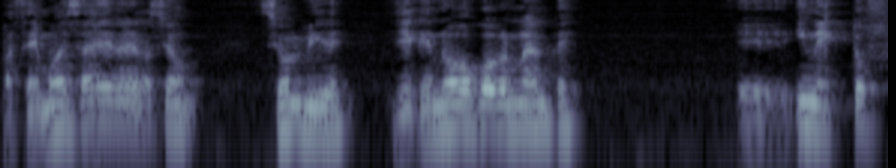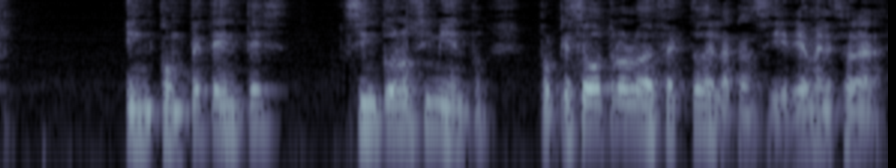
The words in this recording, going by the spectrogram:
pasemos esa generación, se olvide, lleguen nuevos gobernantes eh, inectos, incompetentes, sin conocimiento, porque ese es otro de los efectos de la Cancillería venezolana.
